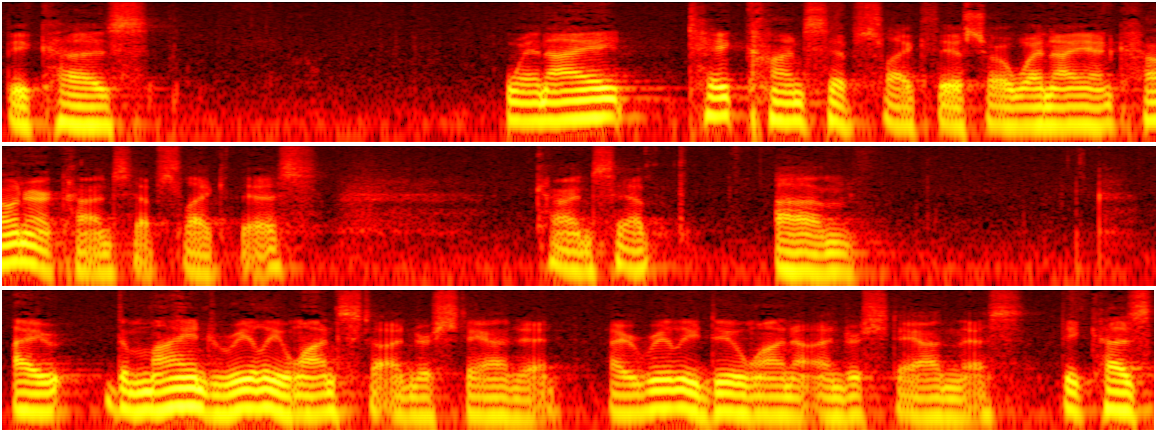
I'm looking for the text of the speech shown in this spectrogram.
Because when I take concepts like this, or when I encounter concepts like this concept, um, I, the mind really wants to understand it. I really do want to understand this because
